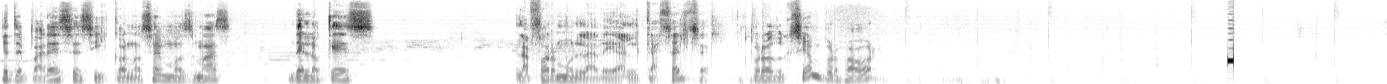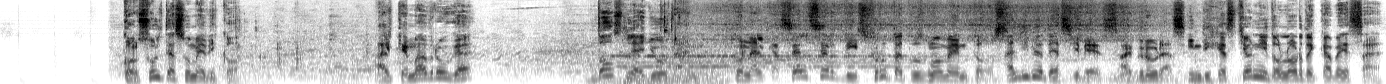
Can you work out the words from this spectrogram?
¿qué te parece si conocemos más de lo que es la fórmula de Alcacelser. Producción, por favor. Consulte a su médico. Al que madruga, dos le ayudan. Con Alcacelser disfruta tus momentos. Alivio de acidez, agruras, indigestión y dolor de cabeza.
